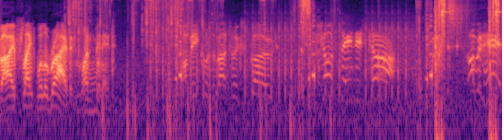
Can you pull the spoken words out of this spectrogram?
Revived flight will arrive in one minute. Our vehicle's about to explode. Can't in this car. Been hit.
